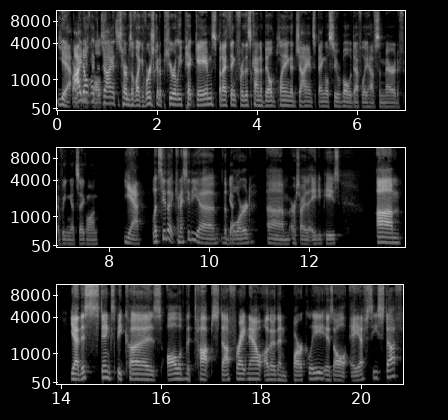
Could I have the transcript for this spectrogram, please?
Yeah, I don't falls. like the Giants in terms of like if we're just going to purely pick games, but I think for this kind of build, playing a Giants Bengals Super Bowl would definitely have some merit if, if we can get Saquon. Yeah, let's see the. Can I see the uh the yeah. board? Um, or sorry, the ADPs. Um, yeah, this stinks because all of the top stuff right now, other than Barkley, is all AFC stuff.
